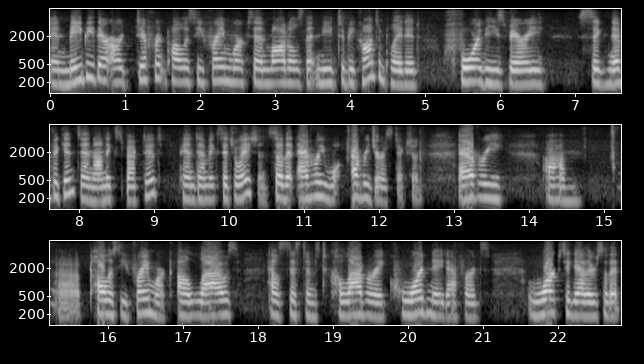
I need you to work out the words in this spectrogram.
And maybe there are different policy frameworks and models that need to be contemplated for these very significant and unexpected pandemic situations so that every every jurisdiction every um, uh, policy framework allows health systems to collaborate coordinate efforts work together so that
